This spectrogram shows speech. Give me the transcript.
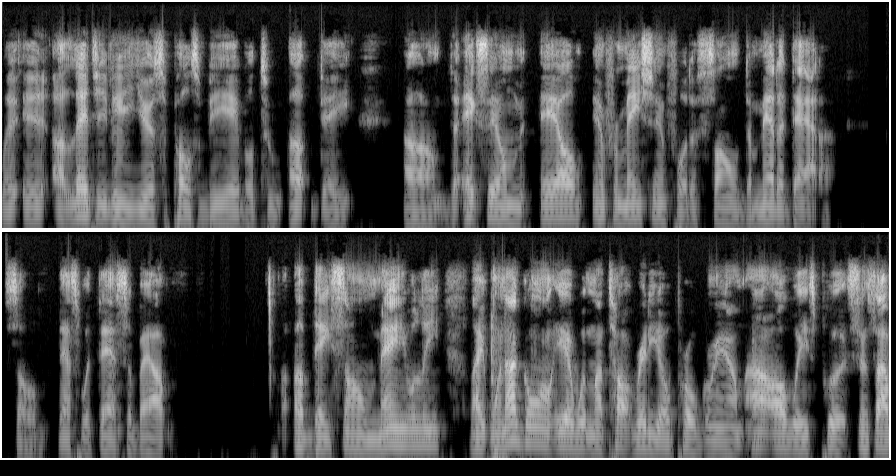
But it, allegedly, you're supposed to be able to update um, the XML information for the song, the metadata. So that's what that's about. Update song manually. Like when I go on air with my talk radio program, I always put, since I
